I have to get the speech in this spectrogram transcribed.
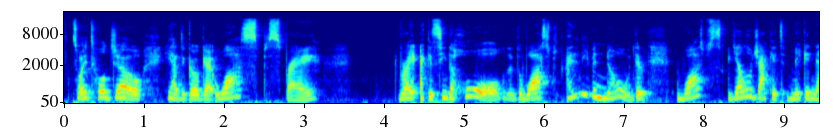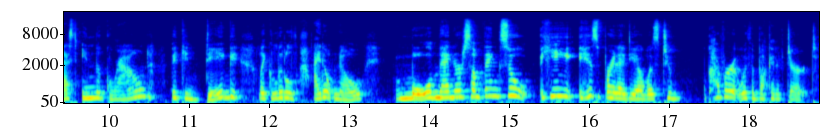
So I told Joe he had to go get wasp spray. Right, I could see the hole that the wasps. I didn't even know. There, wasps, yellow jackets make a nest in the ground. They can dig like little, I don't know, mole men or something. So he, his bright idea was to cover it with a bucket of dirt.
